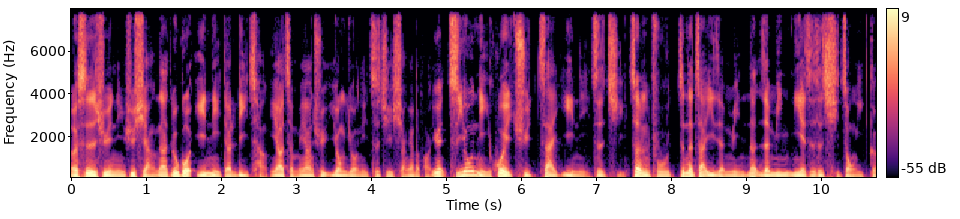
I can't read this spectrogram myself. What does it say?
而是去你去想，那如果以你的立场，你要怎么样去拥有你自己想要的房？因为只有你会去在意你自己。政府真的在意人民，那人民你也只是其中一个。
